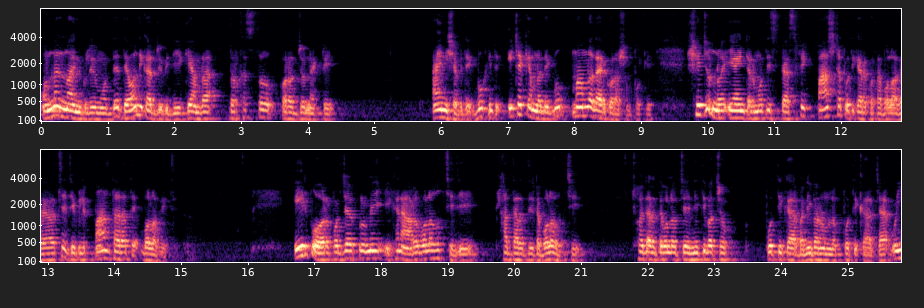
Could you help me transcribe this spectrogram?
অন্যান্য আইনগুলির মধ্যে দেওয়ানি কার্যবিধিকে আমরা দরখাস্ত করার জন্য একটি আইন হিসাবে দেখব, কিন্তু এটাকে আমরা দেখব মামলা দায়ের করা সম্পর্কে। সেজন্য এই আইনটার মধ্যে স্পেসিফিক পাঁচটা প্রতিকারের কথা বলা দেওয়া আছে, যেগুলি পাঁচ ধারাতে বলা হয়েছে। এরপর পর্যায়ক্রমে এখানে আরও বলা হচ্ছে যে, সাত ধারাতে যেটা বলা হচ্ছে, ছয় ধারাতে বলা হচ্ছে নেতিবাচক প্রতিকার বা নিবারণমূলক প্রতিকার, যা ওই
